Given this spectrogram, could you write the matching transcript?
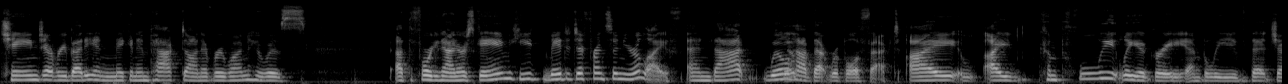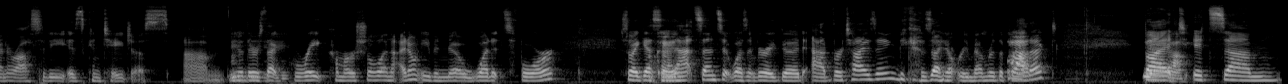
change everybody and make an impact on everyone who was at the 49ers game, he made a difference in your life and that will yep. have that ripple effect. I I completely agree and believe that generosity is contagious. Um, you know, there's that mm-hmm. great commercial and I don't even know what it's for. So I guess okay. in that sense it wasn't very good advertising because I don't remember the product. But yeah. it's um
